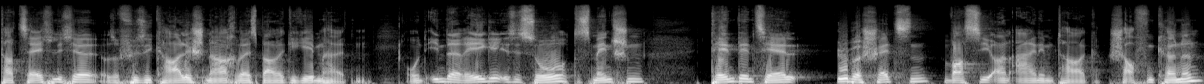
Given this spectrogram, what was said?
tatsächliche, also physikalisch nachweisbare Gegebenheiten. Und in der Regel ist es so, dass Menschen tendenziell überschätzen, was sie an einem Tag schaffen können.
